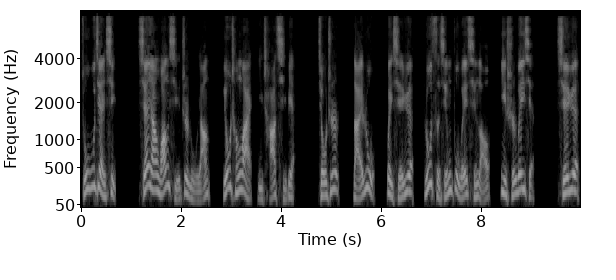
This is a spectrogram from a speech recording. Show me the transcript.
足无间隙。咸阳王喜至鲁阳，留城外以察其变。久之，乃入，谓邪曰：“如此行不为勤劳，一时危险。”邪曰：“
